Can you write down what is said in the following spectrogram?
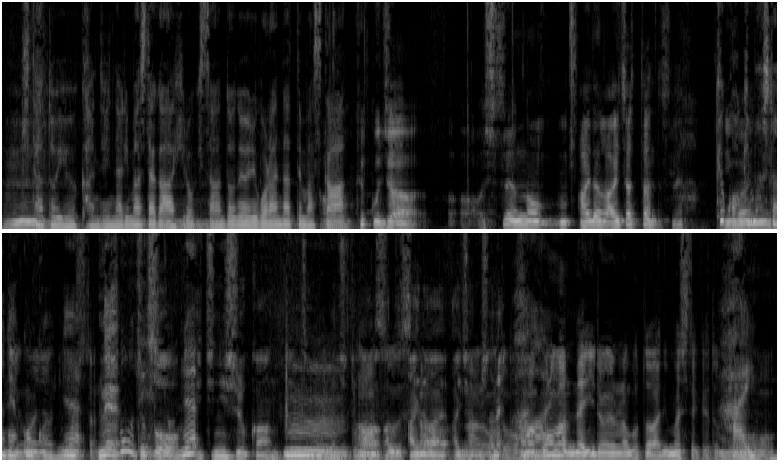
来たという感じになりましたが、ひろきさん、どのようにご覧になってますか？結構じゃあ、出演の間が空いちゃったんですね。結構空きましたね、今回ね。ね、そうですよね。1、2週間つもりがちょっと、あそうです間が空いちゃいましたね。まあ、この間ね、いろいろなことありましたけども、はい、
